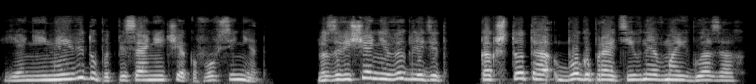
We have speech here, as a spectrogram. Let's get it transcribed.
Я не имею в виду подписание чеков, вовсе нет. Но завещание выглядит как что-то богопротивное в моих глазах.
